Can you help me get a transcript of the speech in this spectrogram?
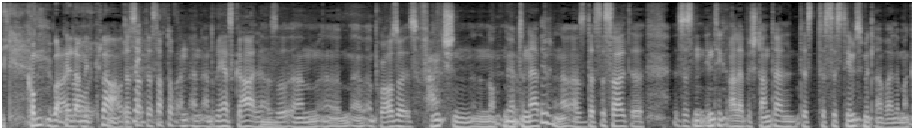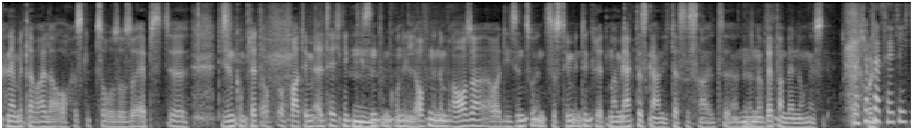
ich komme überall genau, damit klar. Genau. Das, das, sagt doch an, an Andreas Gahl. Also ähm, äh, Browser ist Function, not, not an App. Mhm. Ne? Also das ist halt, äh, es ist ein integraler Bestandteil des, des Systems mittlerweile. Man kann ja mittlerweile auch, es gibt so, so, so Apps, äh, die sind komplett auf, auf HTML-Technik, mhm. die sind im Grunde, die laufen in einem Browser, aber die sind so ins System integriert. Man merkt es gar nicht, dass es halt äh, eine Webanwendung ist. Ich habe tatsächlich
